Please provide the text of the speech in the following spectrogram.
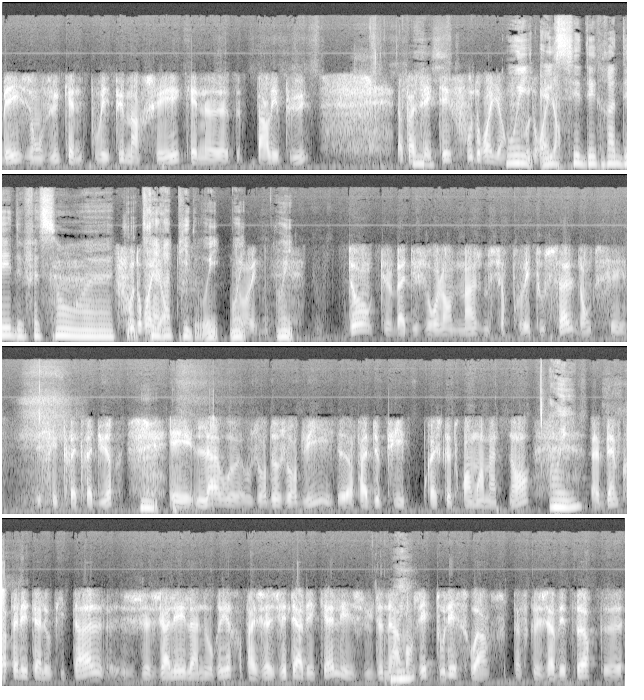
Mais ils ont vu qu'elle ne pouvait plus marcher, qu'elle ne parlait plus. Enfin, Oui. ça a été foudroyant, Oui, foudroyant. elle s'est dégradée de façon euh, très rapide. Oui, oui, Oui. oui. Bah, du jour au lendemain, je me suis retrouvé tout seul, donc c'est très très dur. Mm. Et là, au jour d'aujourd'hui, euh, enfin depuis presque trois mois maintenant, Oui, euh, même quand elle était à l'hôpital, je- j'allais la nourrir. Enfin, je- j'étais avec elle et je lui donnais à Oui. manger tous les soirs parce que j'avais peur que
